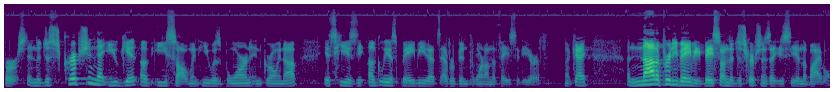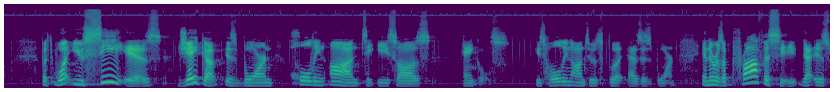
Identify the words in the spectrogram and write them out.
first. And the description that you get of Esau when he was born and growing up is he is the ugliest baby that's ever been born on the face of the earth. Okay? Not a pretty baby based on the descriptions that you see in the Bible. But what you see is Jacob is born holding on to Esau's ankles. He's holding onto his foot as is born. And there was a prophecy that is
